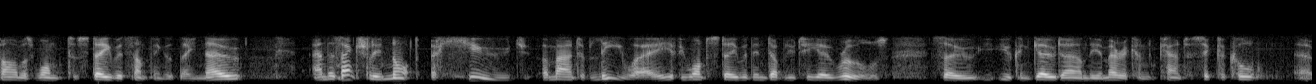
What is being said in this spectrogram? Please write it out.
farmers want to stay with something that they know. And there's actually not a huge amount of leeway if you want to stay within WTO rules. So you can go down the American counter-cyclical uh,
